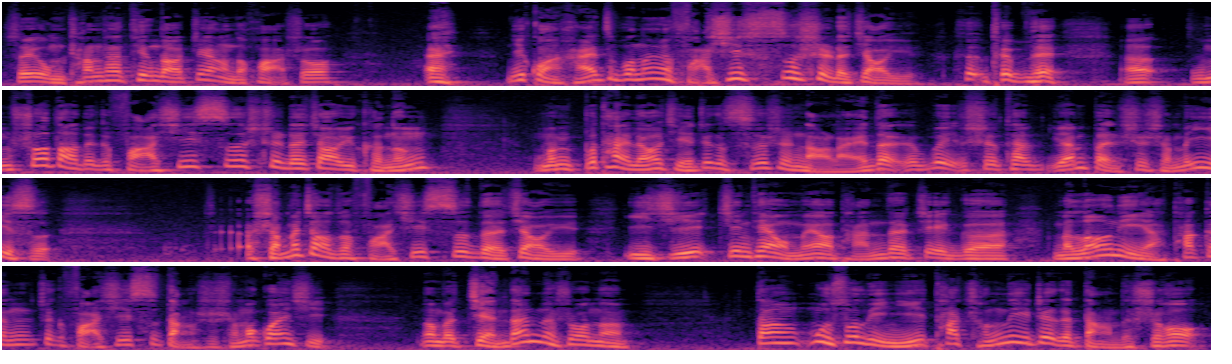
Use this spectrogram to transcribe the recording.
所以我们常常听到这样的话说：“哎，你管孩子不能用法西斯式的教育，对不对？”呃，我们说到这个法西斯式的教育，可能我们不太了解这个词是哪来的，为是它原本是什么意思？什么叫做法西斯的教育？以及今天我们要谈的这个 Meloni 啊，它跟这个法西斯党是什么关系？那么简单的说呢？当墨索里尼他成立这个党的时候，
